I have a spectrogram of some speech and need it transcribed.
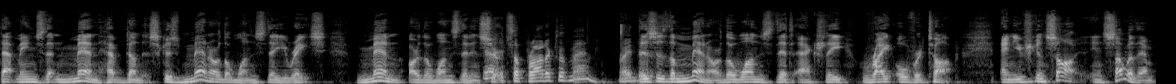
that means that men have done this because men are the ones that erase. Men are the ones that insert. Yeah, it's a product of men, right? There. This is the men are the ones that actually write over top. And you can saw in some of them,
